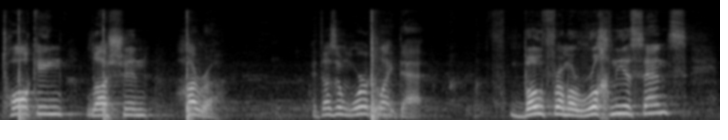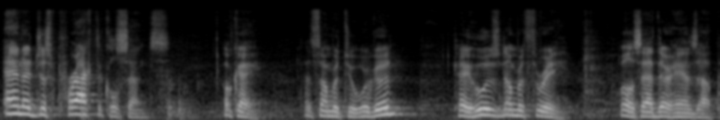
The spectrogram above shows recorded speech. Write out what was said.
talking Lashon Hara. It doesn't work like that, both from a Ruchnia sense and a just practical sense. Okay, that's number two. We're good? Okay, who is number three? Who else had their hands up?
